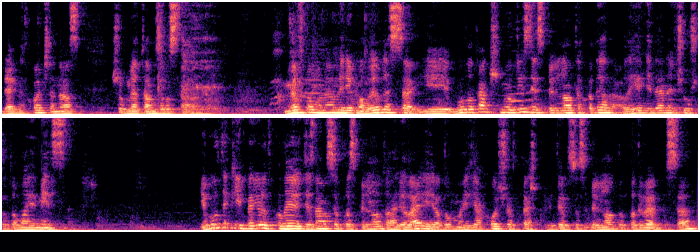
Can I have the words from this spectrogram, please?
де він хоче нас, щоб ми там зростали. Ми в тому намірі молилися, і було так, що ми в різні спільноти ходили, але я ніде не чув, що то моє місце. І був такий період, коли я дізнався про спільноту Галілеї, я думаю, я хочу теж прийти в цю спільноту, подивитися.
